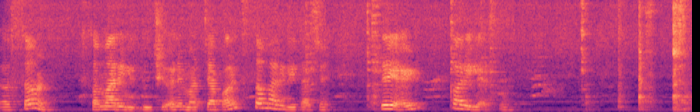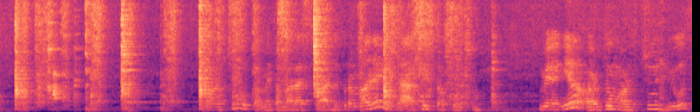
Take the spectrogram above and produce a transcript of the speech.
લસણ સમારી લીધું છે અને મરચાં પણ સમારી લીધા છે. તે એડ કરી લેશું મરચું તમે તમારા સ્વાદ પ્રમાણે નાખી શકો છો. મેં અહીંયા અડધું મરચું યુઝ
